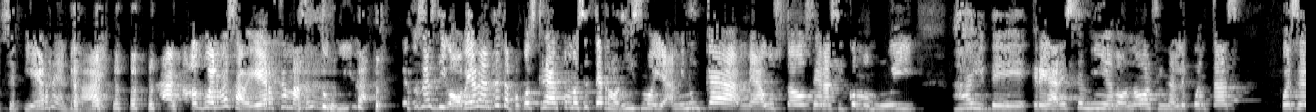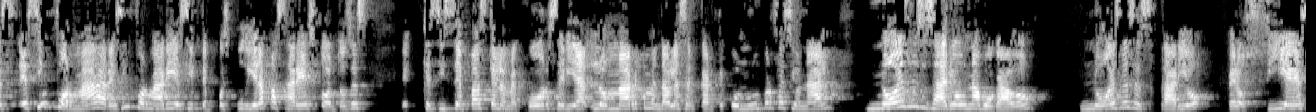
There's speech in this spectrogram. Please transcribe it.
se pierden, ay, no los vuelves a ver jamás en tu vida. Entonces digo, obviamente tampoco es crear como ese terrorismo y a mí nunca me ha gustado ser así como muy, ay, de crear ese miedo, ¿no? Al final de cuentas, pues es, es informar, es informar y decirte, pues pudiera pasar esto. Entonces, que si sepas que a lo mejor sería lo más recomendable acercarte con un profesional. No es necesario un abogado, no es necesario, pero sí es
